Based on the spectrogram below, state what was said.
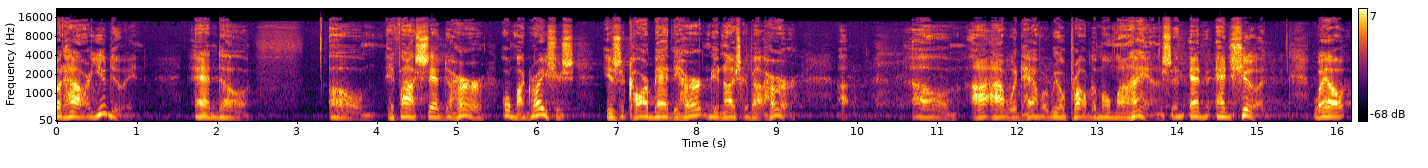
but how are you doing? And uh, um, if I said to her, Oh my gracious, is the car badly hurt? And didn't ask about her. Uh, I, I, would have a real problem on my hands and, and, and should. Well,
